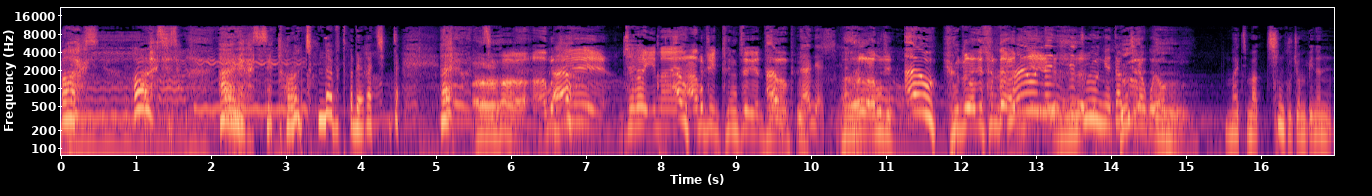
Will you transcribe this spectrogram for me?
아, 씨, 아, 진짜. 아, 내가 진짜 결혼 첫날부터 내가 진짜. 아유, 어, 아버지, 제가 이 나이 아버지 등짝에 다 펴. 아니야. 아, 아버지, 아유, 효도하겠습니다, 아유, 아버지. 난 이제 조용히 해, 닥치라고요. 마지막 친구 좀비는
